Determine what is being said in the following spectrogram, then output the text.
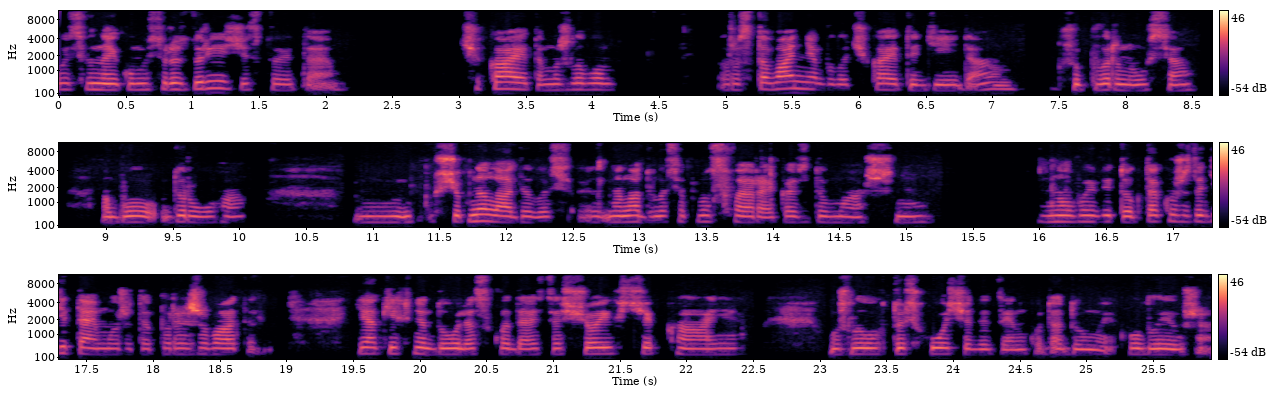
Ось ви на якомусь роздоріжжі стоїте, чекаєте, можливо, розставання було, чекаєте дій, да, щоб вернувся, або дорога, щоб наладилась, наладилась атмосфера якась домашня. Новий віток. Також за дітей можете переживати, як їхня доля складається, що їх чекає. Можливо, хтось хоче дитинку, да, думає, коли вже.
